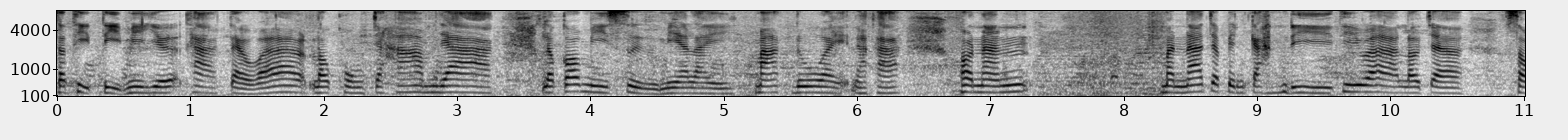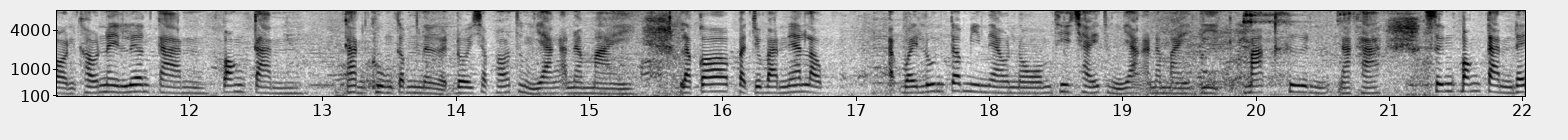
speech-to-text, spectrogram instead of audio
สถิติมีเยอะค่ะ แต่ว่าเราคงจะห้ามยาก แล้วก็มีสื่อมีอะไรมากด้วยนะคะ เพราะนั้น มันน่าจะเป็นการดีที่ว่าเราจะสอนเขาในเรื่องการป้องกันการคุมกำเนิด โดยเฉพาะถุงยางอนามัย แล้วก็ปัจจุบันเนี่ยเราวัยรุ่นก็มีแนวโน้มที่ใช้ถุงยางอนามัยดีมากขึ้นนะคะ ซึ่งป้องกันได้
